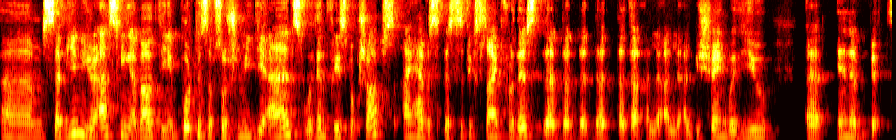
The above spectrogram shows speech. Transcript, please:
Um, Sabine, you're asking about the importance of social media ads within Facebook shops. I have a specific slide for this that, that, that, that, that I'll, I'll, be sharing with you uh, in a bit.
